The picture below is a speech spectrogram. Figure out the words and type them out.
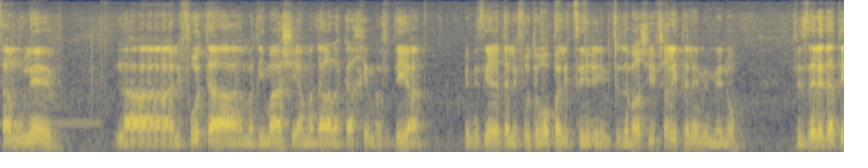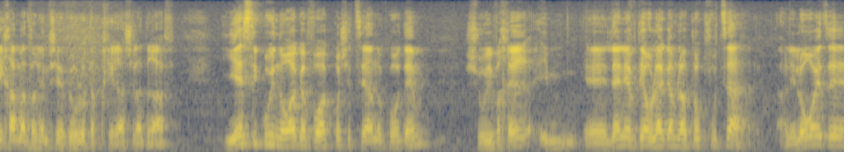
שמו לב לאליפות המדהימה שים הדר לקח עם מבדיה במסגרת אליפות אירופה לצעירים. זה דבר שאי אפשר להתעלם ממנו, וזה לדעתי אחד מהדברים שיביאו לו את הבחירה של הדראפט. יש סיכוי נורא גבוה, כמו שציינו קודם, שהוא ייבחר עם אה, דני אבדיה אולי גם לאותו קבוצה. אני לא רואה את זה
